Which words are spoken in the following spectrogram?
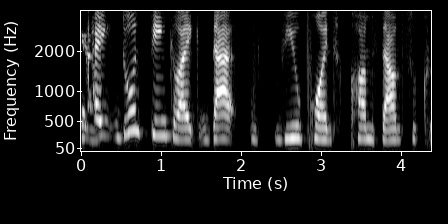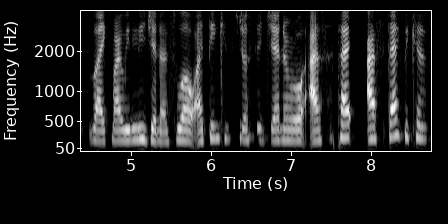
Yeah. I don't think like that viewpoint comes down to like my religion as well. I think it's just a general aspect aspect because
